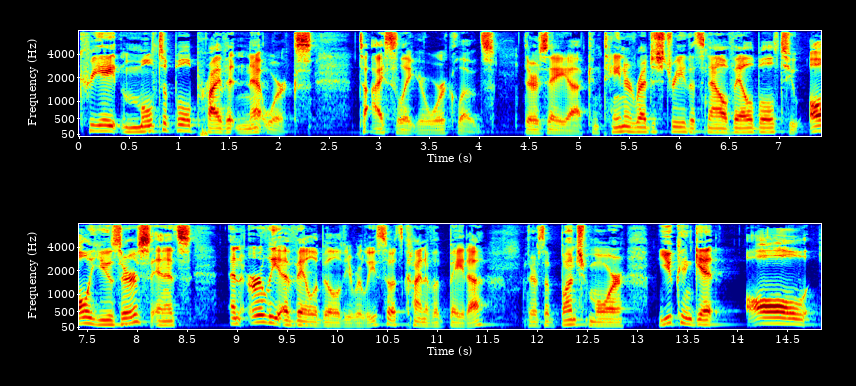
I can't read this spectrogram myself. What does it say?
create multiple private networks to isolate your workloads. There's a uh, container registry that's now available to all users, and it's an early availability release, so it's kind of a beta. There's a bunch more. You can get all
